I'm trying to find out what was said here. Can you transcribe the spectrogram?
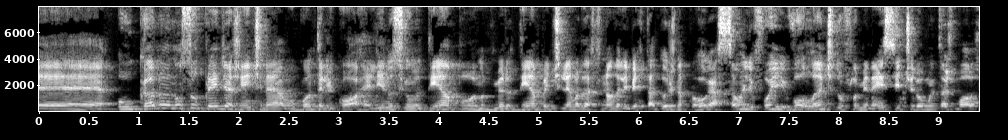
É, o Cano não surpreende a gente, né? O quanto ele corre ali no segundo tempo, no primeiro tempo. A gente lembra da final da Libertadores, na prorrogação, ele foi volante do Fluminense e tirou muitas bolas.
